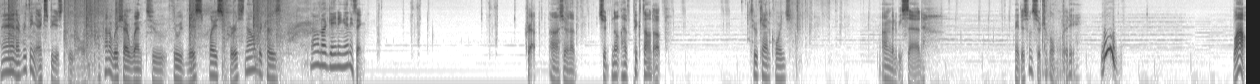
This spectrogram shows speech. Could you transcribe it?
Man, everything XP is too low. I kind of wish I went to through this place first now because now I'm not gaining anything. Crap. Uh, should not should not have picked that up. Two canned coins. I'm gonna be sad. Wait, this one's searchable already. Woo! Wow,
